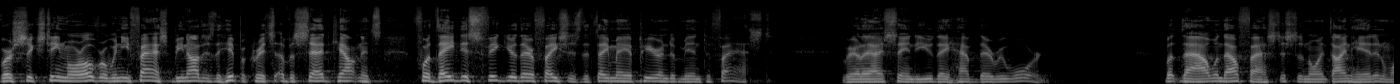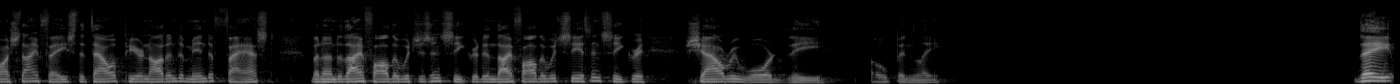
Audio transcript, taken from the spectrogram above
Verse 16, moreover, when ye fast, be not as the hypocrites of a sad countenance, for they disfigure their faces that they may appear unto men to fast. Verily I say unto you, they have their reward. But thou, when thou fastest, anoint thine head and wash thy face, that thou appear not unto men to fast, but unto thy Father which is in secret, and thy Father which seeth in secret shall reward thee openly. They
